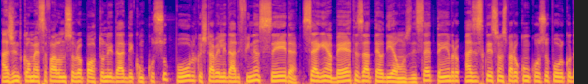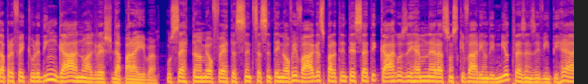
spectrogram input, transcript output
A gente começa falando sobre oportunidade de concurso público, estabilidade financeira. Seguem abertas até o dia 11 de setembro as inscrições para o concurso público da Prefeitura de Ingá, no Agreste da Paraíba. O certame oferta 169 vagas para 30 37 cargos e remunerações que variam de R$ 1.320 a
